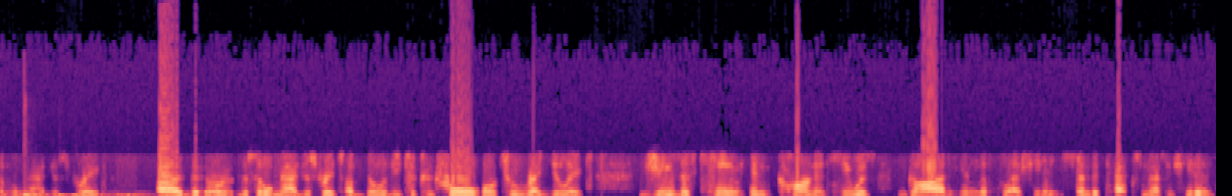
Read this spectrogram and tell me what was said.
civil magistrate, uh, the, or the civil magistrate's ability to control or to regulate. Jesus came incarnate. He was God in the flesh. He didn't send a text message. He didn't.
